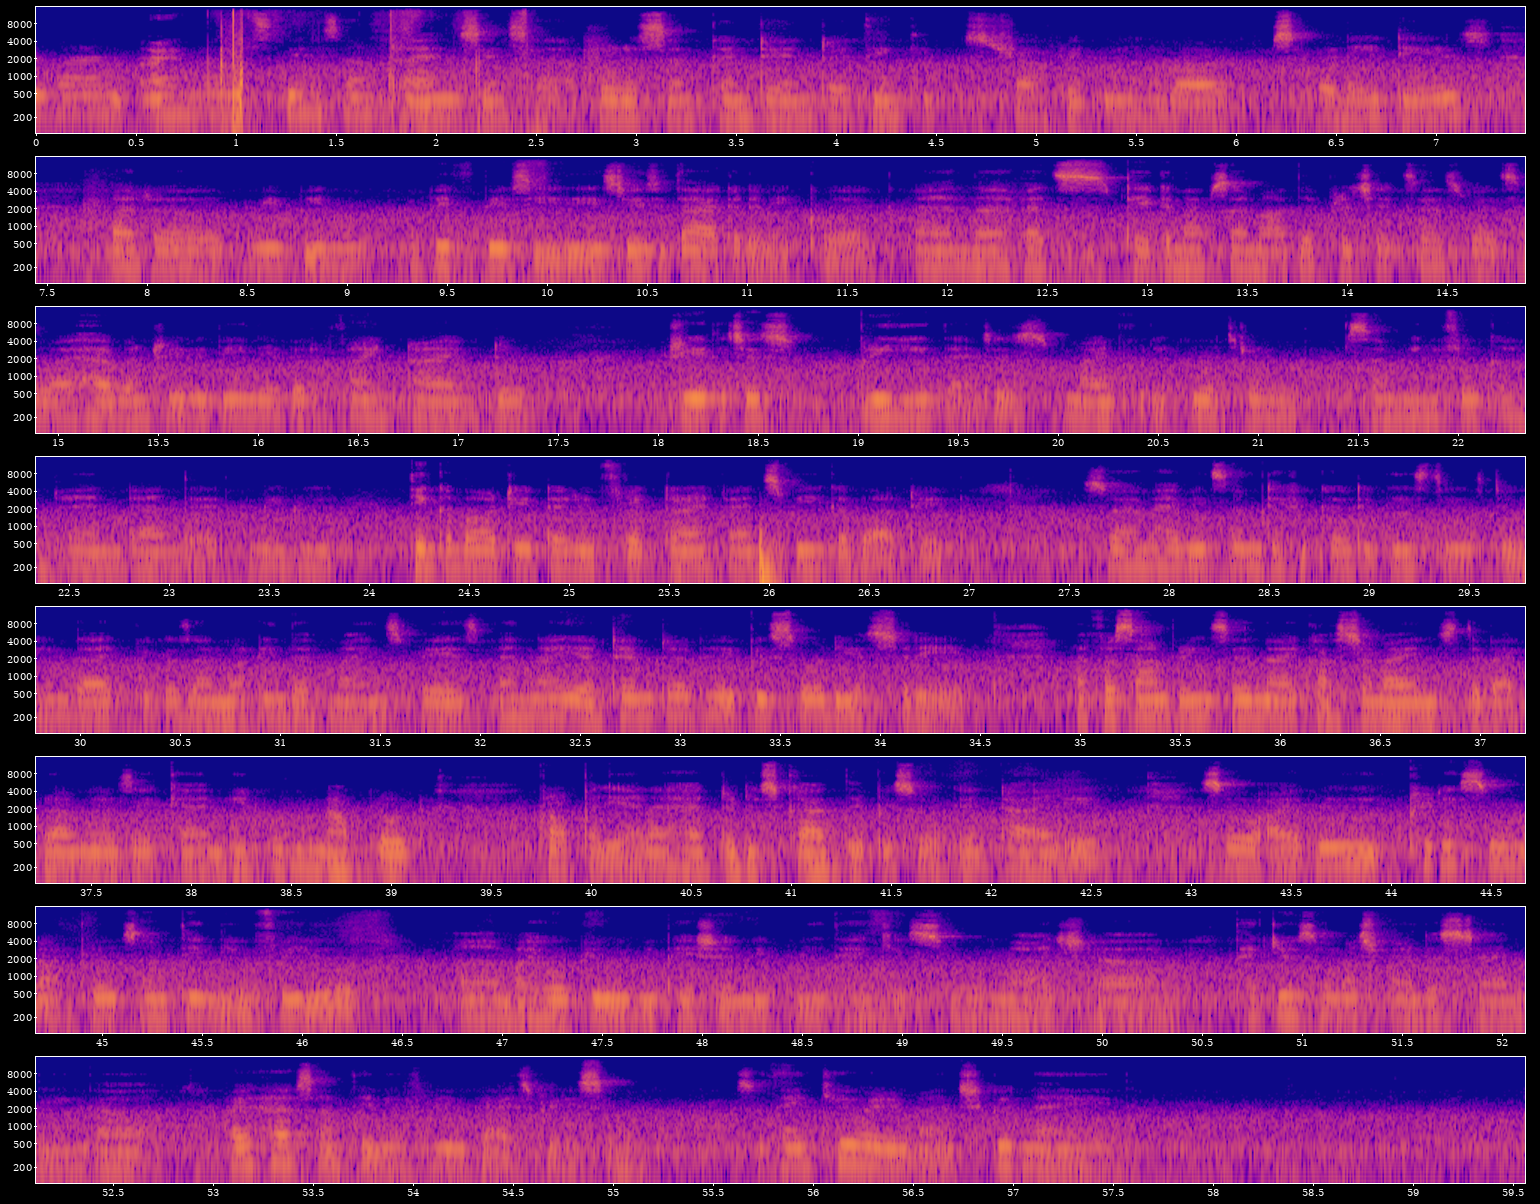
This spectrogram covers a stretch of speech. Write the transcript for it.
everyone. I know it's been some time since I uploaded some content. I think it's roughly been about seven, eight days. But uh, we've been a bit busy these days with the academic work, and I've had taken up some other projects as well. So I haven't really been able to find time to really just breathe and just mindfully go through some meaningful content and uh, maybe think about it and reflect on it and speak about it so i'm having some difficulty these days doing that because i'm not in that mind space. And i attempted the episode yesterday. And for some reason i customized the background music and it wouldn't upload properly and i had to discard the episode entirely. So i will pretty soon upload something new for you. Um, i hope you will be patient with me. Thank you so much. Um, thank you so much for understanding. Uh, i'll have something new for you guys pretty soon so thank you very much. Good night.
